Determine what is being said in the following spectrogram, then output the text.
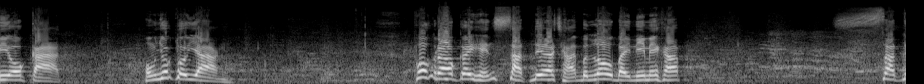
มีโอกาส ผมยกตัวอย่าง พวกเราเคยเห็นสัตว์เดรัจฉานบนโลกใบนี้ไหมครับ สัตว์เด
